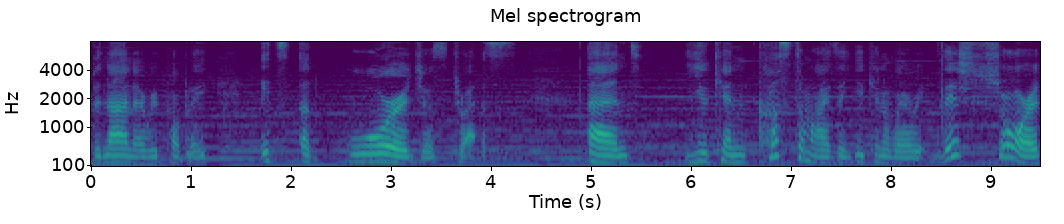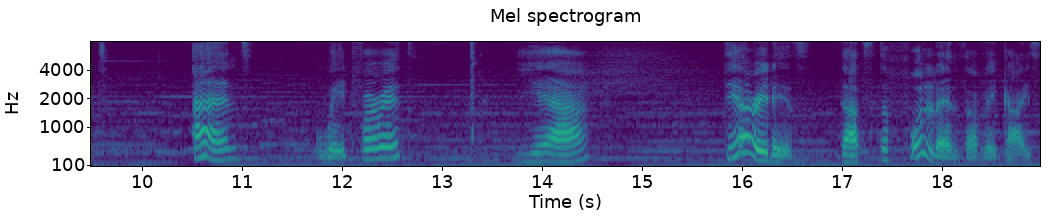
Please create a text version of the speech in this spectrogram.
Banana Republic. It's a gorgeous dress, and you can customize it. You can wear it this short and wait for it. Yeah, there it is. That's the full length of it, guys.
